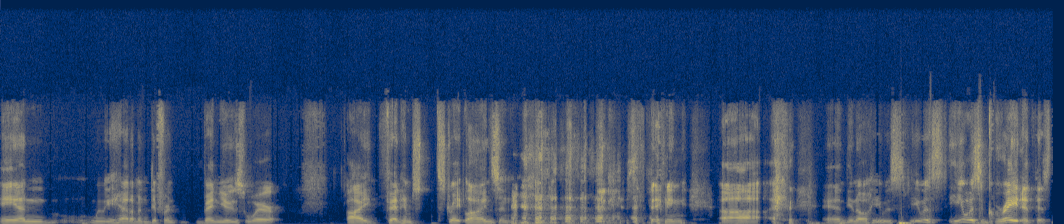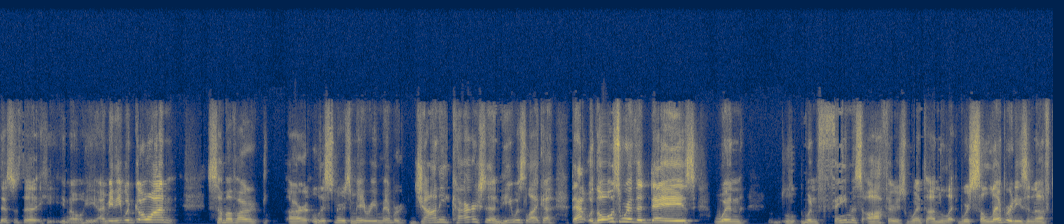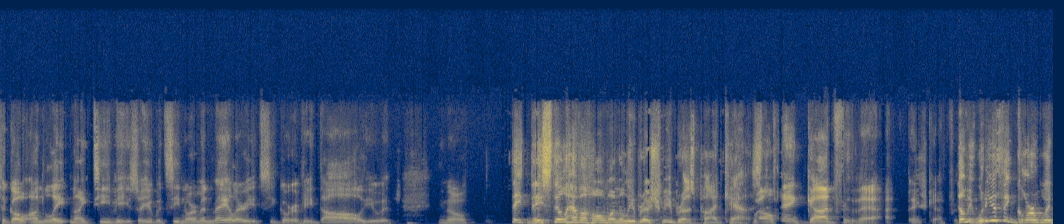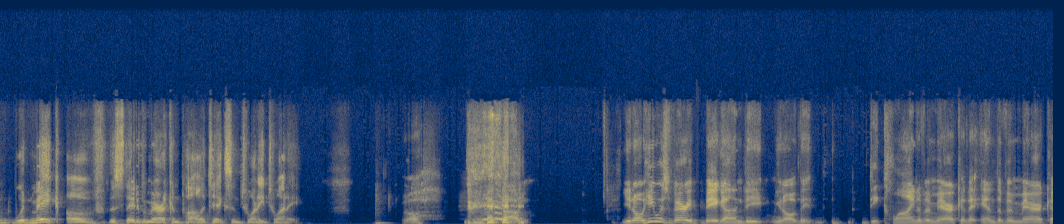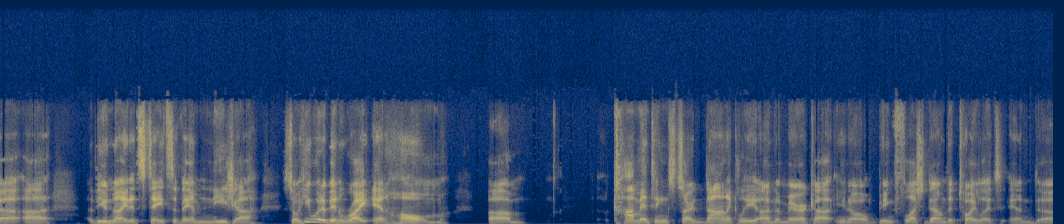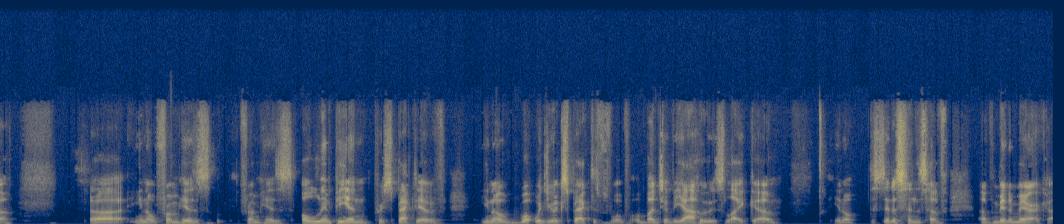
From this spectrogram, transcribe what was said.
and we had him in different venues where I fed him straight lines and his thing. Uh, and you know, he was he was he was great at this. This is the he, you know he I mean he would go on. Some of our our listeners may remember Johnny Carson. He was like a that. Those were the days when when famous authors went on were celebrities enough to go on late night TV. So you would see Norman Mailer, you'd see Gore Vidal, you would, you know. They they still have a home on the Libro Schmibros podcast. Well, thank God for that. Thank God. Tell that. me, what do you think Gore would would make of the state of American politics in 2020? Oh. um, you know, he was very big on the, you know, the decline of America, the end of America, uh, the United States of amnesia. So he would have been right at home, um, commenting sardonically on America, you know, being flushed down the toilet, and uh, uh, you know, from his from his Olympian perspective, you know, what would you expect is a bunch of yahoos like, uh, you know, the citizens of of mid America.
